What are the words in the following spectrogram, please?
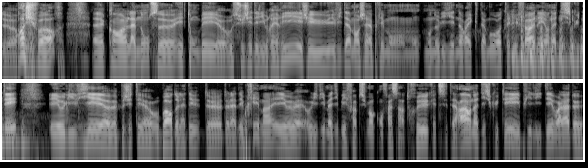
Rochefort euh, quand l'annonce est tombée au sujet des librairies. Et j'ai eu, évidemment, j'ai appelé mon, Olivier Norek d'amour au téléphone et on a discuté. Et Olivier, j'étais au bord de la, de, la déprime, hein, et Olivier m'a dit bah, il faut absolument qu'on fasse un truc, etc. On a discuté et puis l'idée, voilà, de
